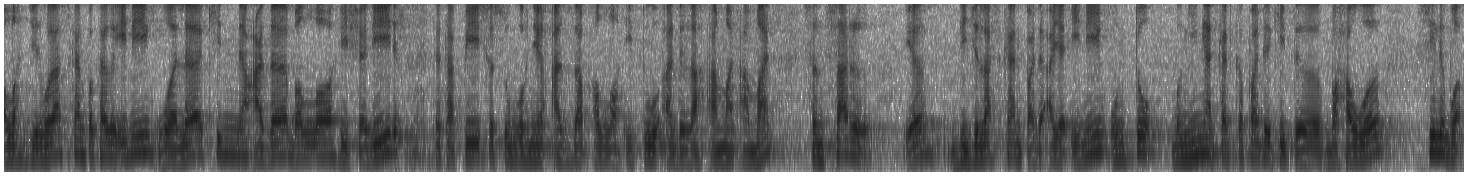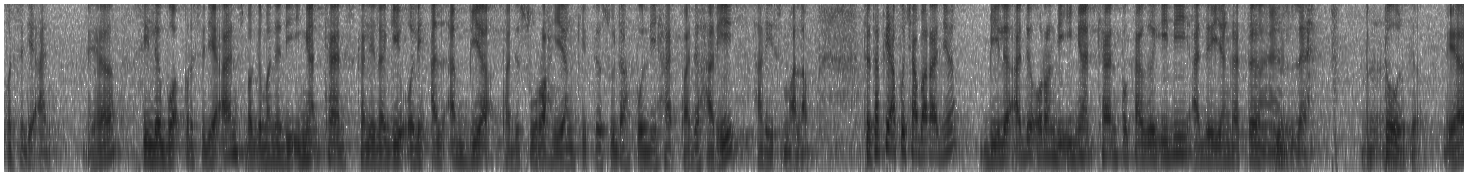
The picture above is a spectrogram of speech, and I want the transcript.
Allah jelaskan perkara ini walakinna azaballahi syadid. Tetapi sesungguhnya azab Allah itu adalah amat-amat sengsara ya dijelaskan pada ayat ini untuk mengingatkan kepada kita bahawa sila buat persediaan ya. Sila buat persediaan sebagaimana diingatkan sekali lagi oleh al-anbiya pada surah yang kita sudah pun lihat pada hari hari semalam. Tetapi apa cabarannya? Bila ada orang diingatkan perkara ini ada yang kata leh betul ke? Ya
